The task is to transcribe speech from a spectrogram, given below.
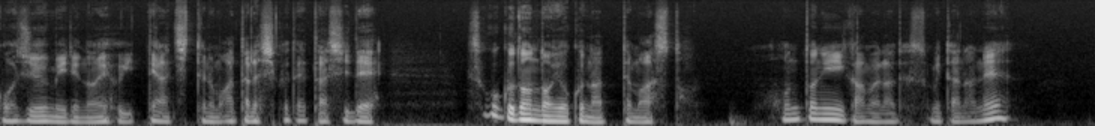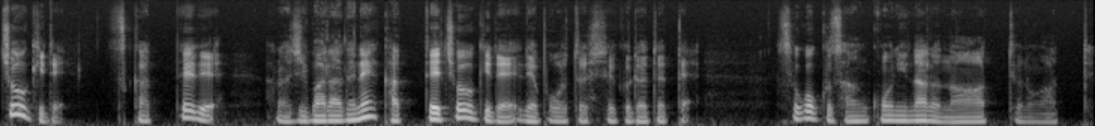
50mm の F1.8 っていうのも新しく出たしで、すごくどんどん良くなってますと。本当にいいカメラですみたいなね。長期で使ってで、あの自腹でね、買って長期でレポートしてくれてて、すごく参考になるなっていうのがあって、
